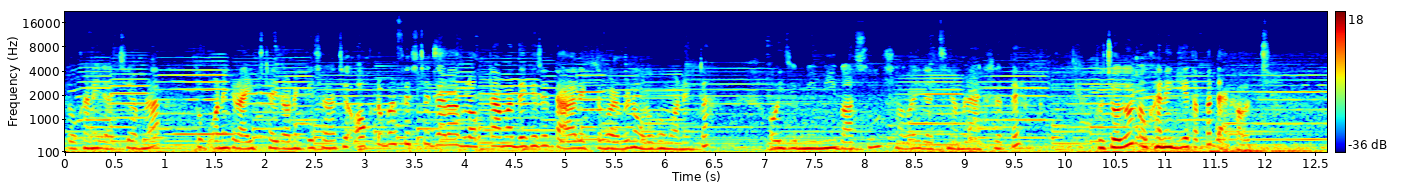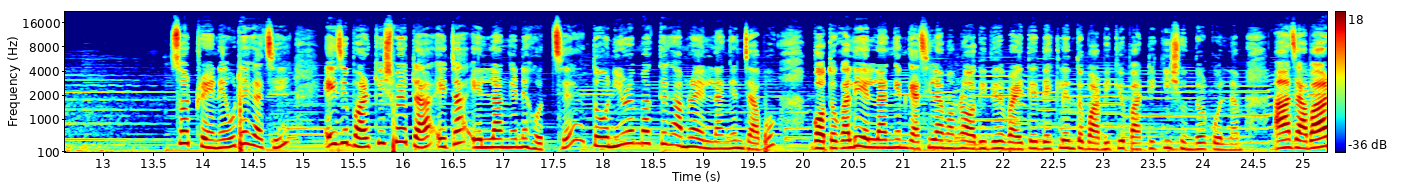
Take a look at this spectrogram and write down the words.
তো ওখানে যাচ্ছি আমরা। তো অনেক রাইড টাইড অনেক কিছু আছে। অক্টোবর ফেস্টে যারা ব্লগটা আমার দেখেছে, তারা দেখতে পারবেন ওরকম অনেকটা। ওই যে মিমি, বাসু, সবাই যাচ্ছি আমরা একসাথে। তো চলুন, ওখানে গিয়ে তারপর দেখা হচ্ছে। সো ট্রেনে উঠে গেছি। এই যে বার্কিশওয়েটা, এটা এল্লাঙ্গেনে হচ্ছে। তো নিউরেমবার্গ থেকে আমরা এল্লাঙ্গেন যাব। গতকালই এল্লাঙ্গেন গেছিলাম আমরা অদিতিদের বাড়িতে। দেখলেন তো বার্বিকিউ পার্টি কি সুন্দর করলাম। আজ আবার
